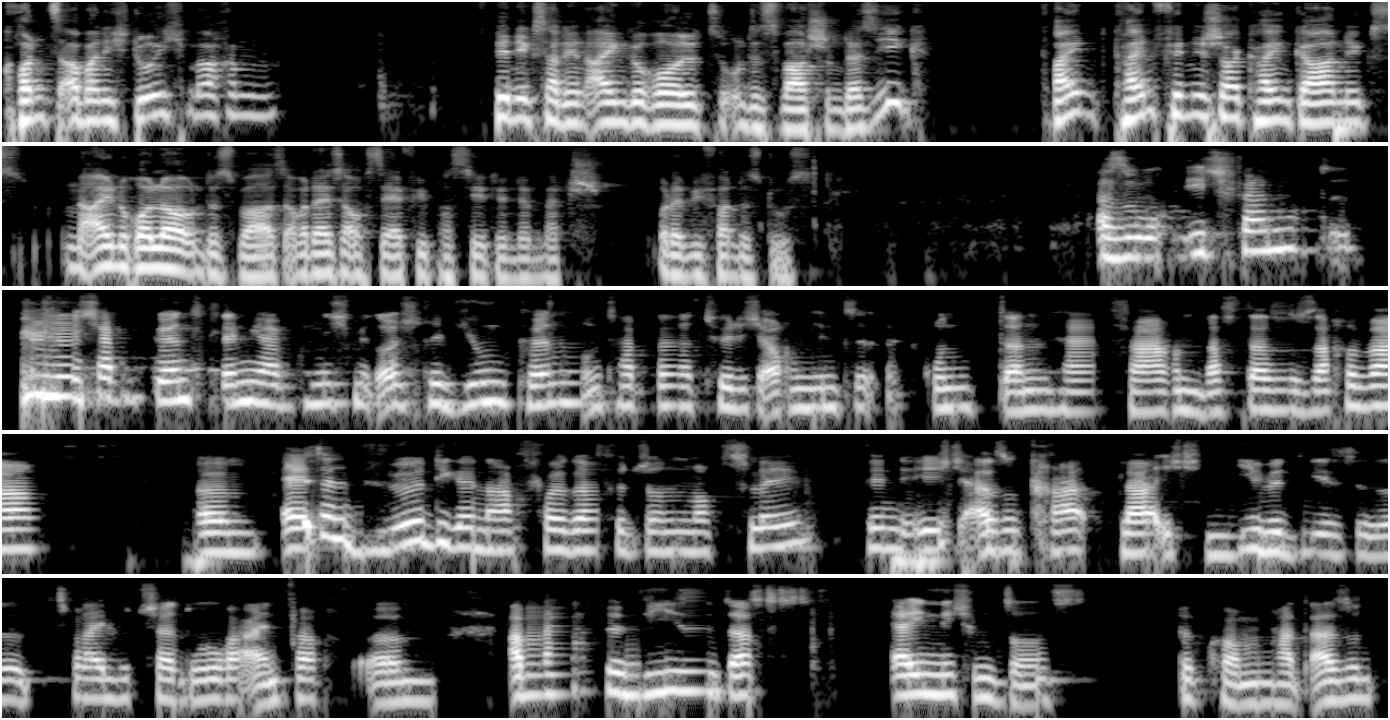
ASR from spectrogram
konnte es aber nicht durchmachen. Phoenix hat ihn eingerollt und es war schon der Sieg. Kein, kein Finisher, kein gar nichts, ein Einroller und das war's. Aber da ist auch sehr viel passiert in dem Match. Oder wie fandest du es? Also ich fand, ich habe Grand Slam ja nicht mit euch reviewen können und habe natürlich auch im Hintergrund dann erfahren, was da so Sache war. Ähm, er ist ein würdiger Nachfolger für John Moxley, finde ich. Also klar, ich liebe diese zwei Luchadore einfach. Ähm, aber er hat bewiesen, dass er ihn nicht umsonst bekommen hat. Also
